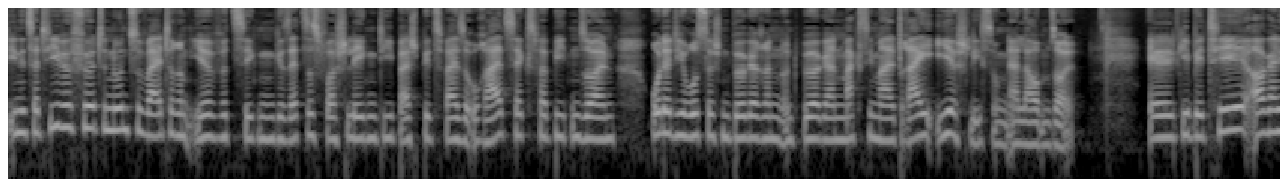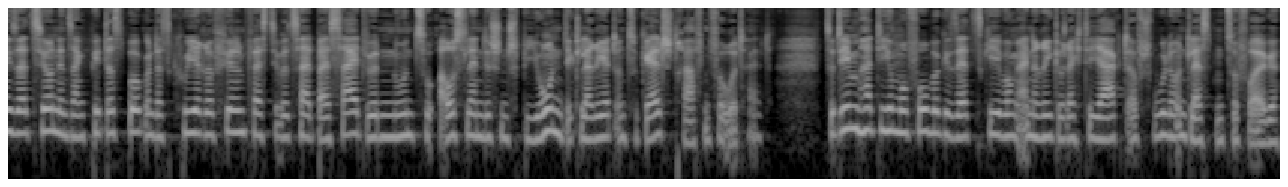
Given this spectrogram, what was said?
Die Initiative führte nun zu weiteren irrwitzigen Gesetzesvorschlägen, die beispielsweise Oralsex verbieten sollen oder die russischen Bürgerinnen und Bürgern maximal drei Eheschließungen erlauben soll. LGBT-Organisationen in St. Petersburg und das queere Filmfestival Side by Side würden nun zu ausländischen Spionen deklariert und zu Geldstrafen verurteilt. Zudem hat die homophobe Gesetzgebung eine regelrechte Jagd auf Schwule und Lesben zur Folge.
